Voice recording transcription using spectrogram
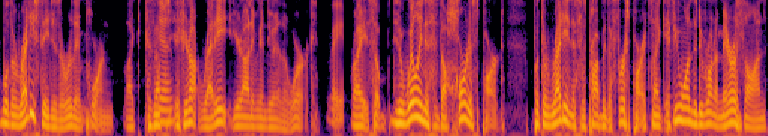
well the ready stages are really important like because that's yeah. if you're not ready you're not even going to do any of the work. Right. Right? So the willingness is the hardest part but the readiness is probably the first part. It's like if you wanted to run a marathon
